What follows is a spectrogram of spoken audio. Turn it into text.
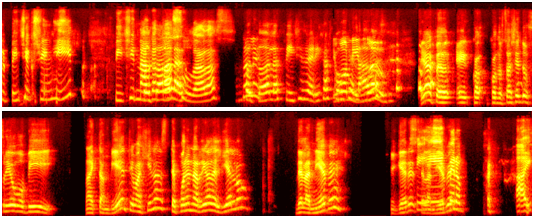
el pinche extreme heat. Pinche nalga todas todas las- sudadas. Con todas las pinches verijas congeladas. lube. Yeah, pero eh, cu- cuando está haciendo frío will be like también, ¿te imaginas? Te ponen arriba del hielo, de la nieve. You get it? Sí, de la nieve. pero. Ay,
